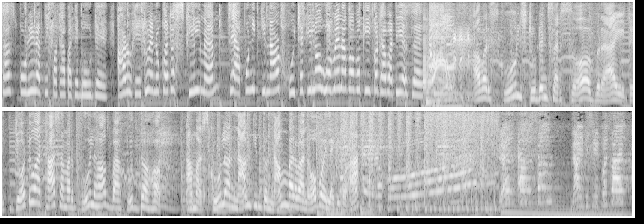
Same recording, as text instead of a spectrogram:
ফাচ কৰি ৰাতি কথা পাতে বহুতে। আৰু সেইটো এনেকুৱা এটা স্কিল মেম যে আপুনি কিনাৰত শুই থাকিলেও গমেই নাপাব কি কথা পাতি আছে। Our school students are so bright জটোৱা ঠাচ আমাৰ ভুল হওক বা শুদ্ধ হওক আমাৰ স্কুলৰ নাম কিন্তু নাম্বাৰ ওৱান হ'বই লাগিব হা? Red FM 93.5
